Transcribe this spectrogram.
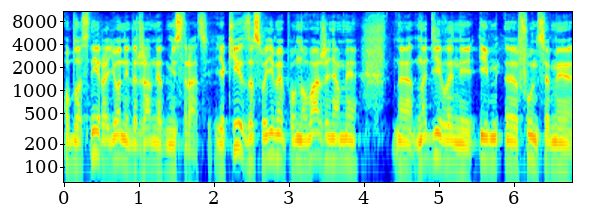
обласні районні державні адміністрації, які за своїми повноваженнями наділені і функціями,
